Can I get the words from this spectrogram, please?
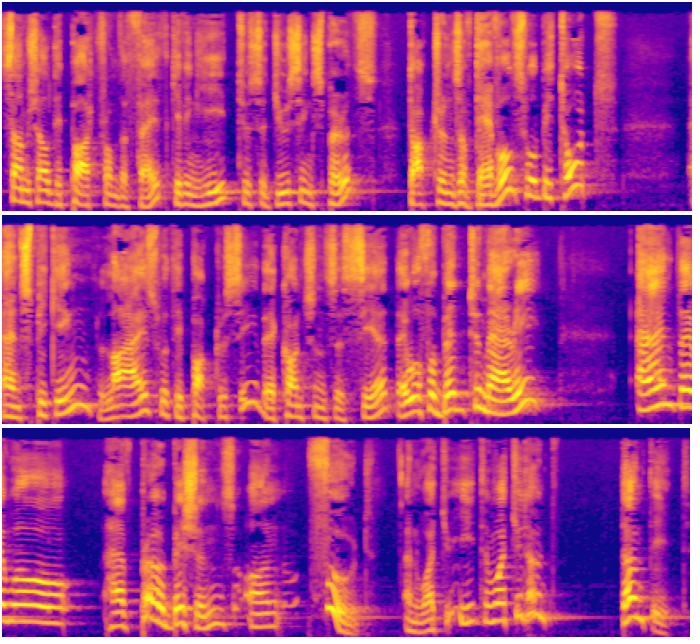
some shall depart from the faith, giving heed to seducing spirits. Doctrines of devils will be taught, and speaking lies with hypocrisy. Their consciences seared. They will forbid to marry, and they will have prohibitions on food and what you eat and what you don't, don't eat.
